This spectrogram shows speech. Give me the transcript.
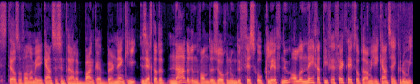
stelsel van Amerikaanse centrale banken, Bernanke, zegt dat het naderen van de zogenoemde fiscal cliff nu al een negatief effect heeft op de Amerikaanse economie.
